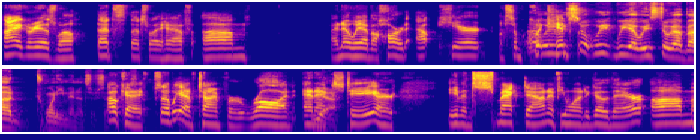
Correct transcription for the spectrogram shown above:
I agree as well. That's that's what I have. Um, I know we have a hard out here. Some Uh, quick we, we hits. still, we, we, yeah, we still got about 20 minutes or so. Okay, so we have time for Raw and NXT or even SmackDown if you wanted to go there. Um,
